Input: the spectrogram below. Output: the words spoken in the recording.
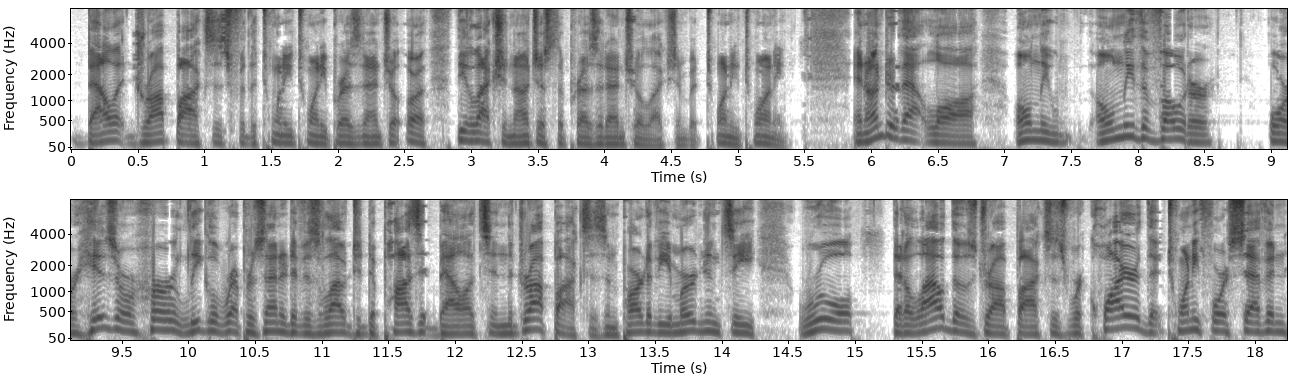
ballot drop boxes for the 2020 presidential or the election, not just the presidential election, but 2020. And under that law, only only the voter or his or her legal representative is allowed to deposit ballots in the drop boxes. And part of the emergency rule that allowed those drop boxes required that 24 7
